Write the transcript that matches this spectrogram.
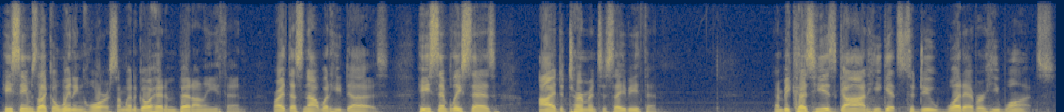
He seems like a winning horse. I'm going to go ahead and bet on Ethan. Right? That's not what he does. He simply says, I determined to save Ethan. And because he is God, he gets to do whatever he wants.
